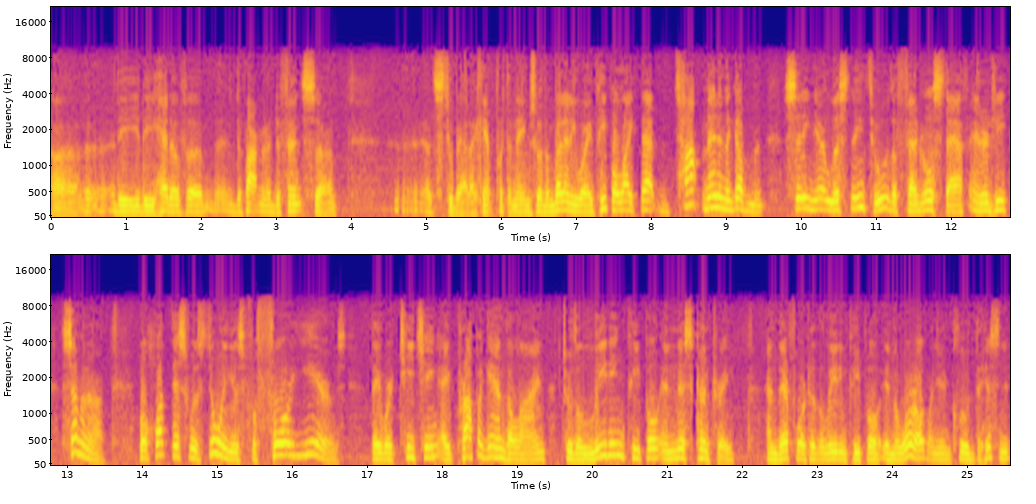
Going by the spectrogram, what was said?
uh, the, the head of uh, Department of Defense, uh, Uh, It's too bad I can't put the names with them. But anyway, people like that, top men in the government, sitting there listening to the Federal Staff Energy Seminar. Well, what this was doing is for four years, they were teaching a propaganda line to the leading people in this country, and therefore to the leading people in the world, when you include the Hissen-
